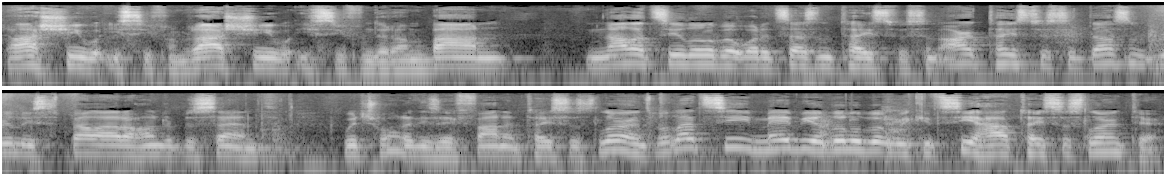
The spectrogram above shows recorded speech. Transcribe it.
Rashi, what you see from Rashi, what you see from the Ramban. Now let's see a little bit what it says in Taisvis. In our Taisvis, it doesn't really spell out 100% which one of these Efanim Taisvis learns, but let's see, maybe a little bit we could see how Taisvis learned here.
